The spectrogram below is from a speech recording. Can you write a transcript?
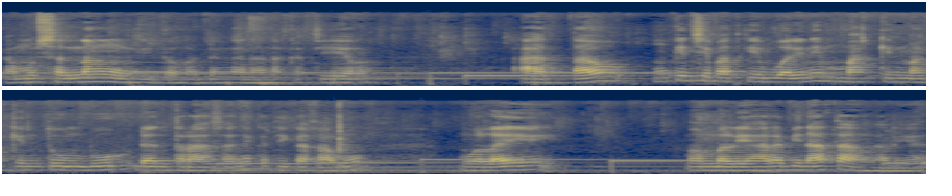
Kamu seneng gitu loh dengan anak kecil. Atau mungkin sifat keibuan ini makin makin tumbuh dan terasanya ketika kamu mulai memelihara binatang kali ya.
